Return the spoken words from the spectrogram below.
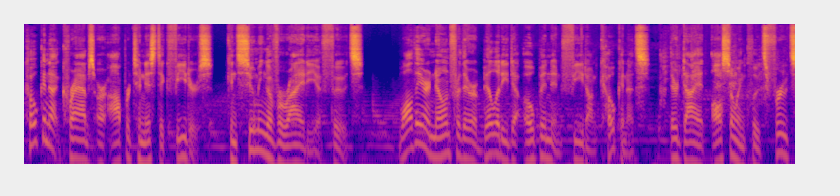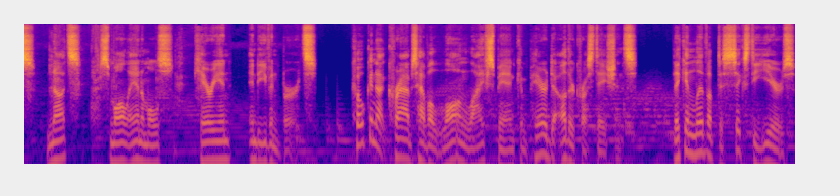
Coconut crabs are opportunistic feeders, consuming a variety of foods. While they are known for their ability to open and feed on coconuts, their diet also includes fruits, nuts, small animals, carrion, and even birds. Coconut crabs have a long lifespan compared to other crustaceans. They can live up to 60 years,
